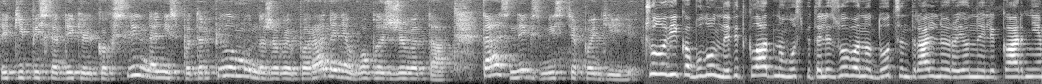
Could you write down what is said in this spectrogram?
який після декількох слів наніс потерпілому ножове поранення в область живота та зник з місця події. Чоловіка було невідкладно госпіталізовано до центральної районної лікарні,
